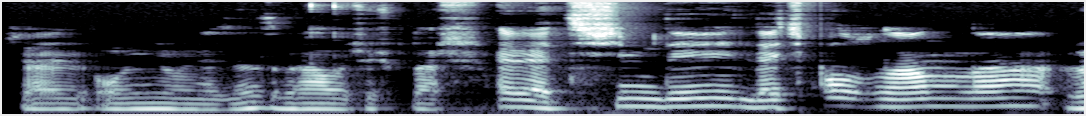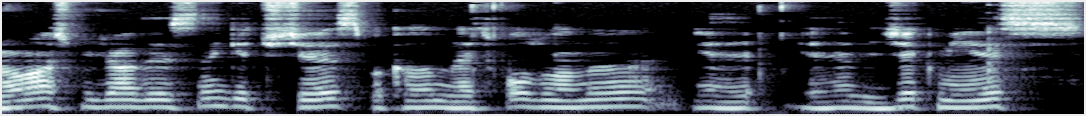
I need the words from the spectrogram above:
güzel oyun oynadınız. Bravo çocuklar. Evet şimdi Lech Poznan'la rövanş mücadelesine geçeceğiz. Bakalım Lech Poznan'ı yene, yenebilecek miyiz?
